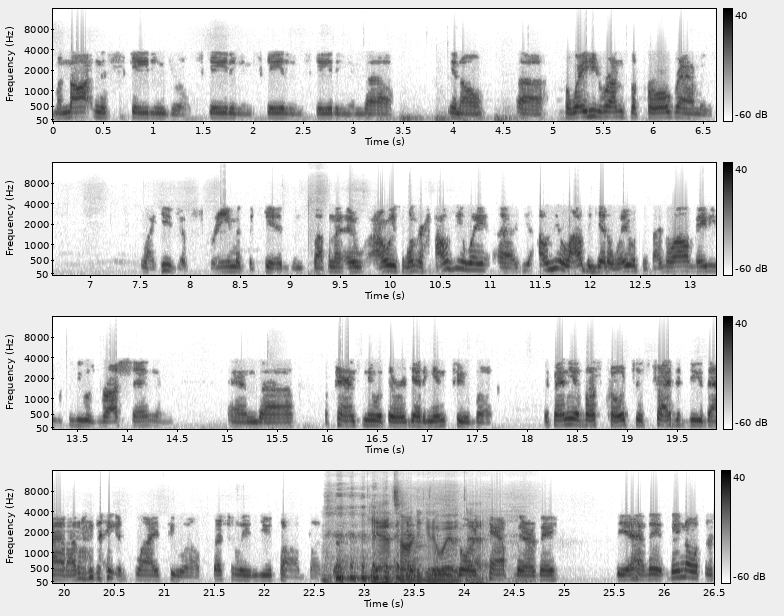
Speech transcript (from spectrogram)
monotonous skating drills, skating and skating and skating, and uh, you know uh, the way he runs the program is like he just scream at the kids and stuff. And I, I always wonder how's he away, uh, how's he allowed to get away with this? I know well, maybe because he was Russian and and uh, the parents knew what they were getting into. But if any of us coaches tried to do that, I don't think it'd fly too well, especially in Utah. But uh, Yeah, it's hard to get away with go to that. camp there. They yeah they they know what they're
